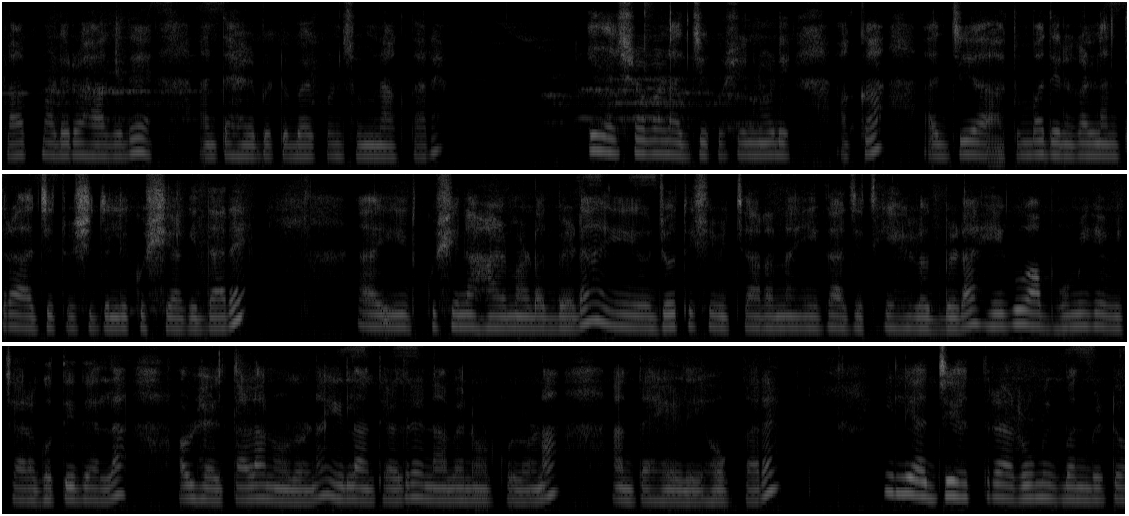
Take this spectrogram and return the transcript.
ಫ್ಲಾಪ್ ಮಾಡಿರೋ ಹಾಗಿದೆ ಅಂತ ಹೇಳಿಬಿಟ್ಟು ಬೈಕೊಂಡು ಸುಮ್ಮನಾಗ್ತಾರೆ ಈಗ ಶ್ರವಣ ಅಜ್ಜಿ ಖುಷಿ ನೋಡಿ, ಅಕ್ಕ ಅಜ್ಜಿ ತುಂಬ ದಿನಗಳ ನಂತರ ಅಜಿತ್ ವಿಷಯದಲ್ಲಿ ಖುಷಿಯಾಗಿದ್ದಾರೆ. ಈ ಖುಷಿನ ಹಾಳು ಮಾಡೋದು ಬೇಡ, ಈ ಜ್ಯೋತಿಷಿ ವಿಚಾರನ ಈಗ ಅಜಿತ್ಗೆ ಹೇಳೋದು ಬೇಡ. ಹೇಗೂ ಆ ಭೂಮಿಗೆ ವಿಚಾರ ಗೊತ್ತಿದೆ ಅಲ್ಲ, ಅವಳು ಹೇಳ್ತಾಳ, ನೋಡೋಣ, ಇಲ್ಲ ಅಂತ ಹೇಳಿದ್ರೆ ನಾವೇ ನೋಡ್ಕೊಳ್ಳೋಣ ಅಂತ ಹೇಳಿ ಹೋಗ್ತಾರೆ. ಇಲ್ಲಿ ಅಜ್ಜಿ ಹತ್ರ ರೂಮಿಗೆ ಬಂದುಬಿಟ್ಟು,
